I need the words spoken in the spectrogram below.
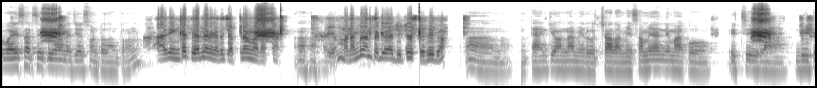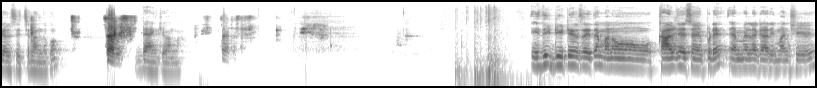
వైఎస్ఆర్సీపీ ఏమైనా చేసి ఉంటుంది అంటారా అది ఇంకా తేలలేదు కదా చెప్పలేము కదా. ఆహా. అయ్యో, మనకు కూడా అంత డీటెయిల్స్ తెలీదు. అన్న థ్యాంక్ యూ అన్న. మీరు చాలా మీ సమయాన్ని మాకు ఇచ్చి ఇలా డీటెయిల్స్ ఇచ్చినందుకు. సరే. థ్యాంక్ యూ అన్న. సరే. ఇది డీటెయిల్స్ అయితే మనం కాల్ చేసాం ఇప్పుడే. ఎమ్మెల్యే గారి మనిషి.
